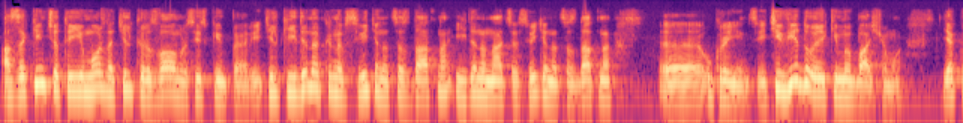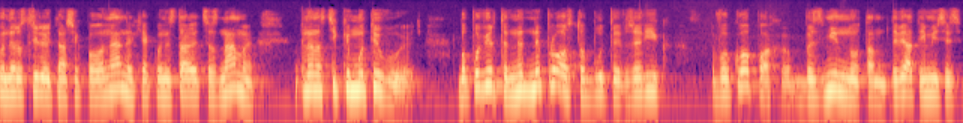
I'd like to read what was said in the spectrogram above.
А закінчити її можна тільки розвалом Російської імперії. Тільки єдина країна в світі на це здатна, і єдина нація в світі на це здатна е, українці. І ті відео, які ми бачимо, як вони розстрілюють наших полонених, як вони ставляться з нами, вони нас тільки мотивують. Бо повірте, не, не просто бути вже рік в окопах, беззмінно там дев'ятий місяць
